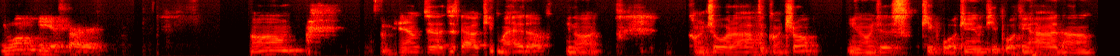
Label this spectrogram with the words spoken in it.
you won't be a starter? Um, I mean, I'm just, I just gotta keep my head up, you know, control what I have to control, you know, just keep working, keep working hard. Um,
